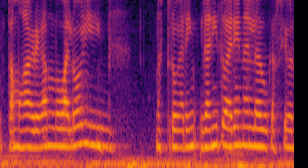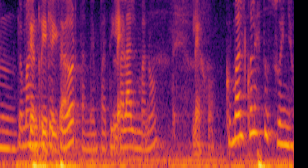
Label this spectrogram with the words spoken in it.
estamos agregando valor y mm. nuestro granito de arena en la educación Lo más científica. también para ti, para el alma, ¿no? Lejos. ¿cuál es tu sueño?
